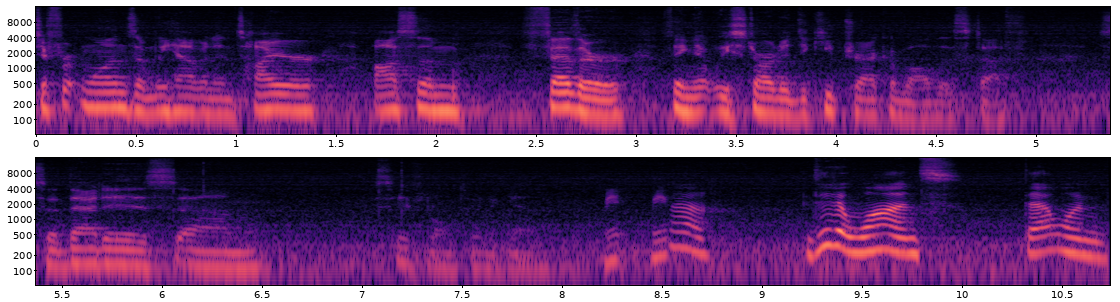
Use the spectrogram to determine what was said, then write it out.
different ones, and we have an entire awesome feather thing that we started to keep track of all this stuff. So that is, um, see if it'll do it again. Meep, meep, Oh, I did it once. That one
